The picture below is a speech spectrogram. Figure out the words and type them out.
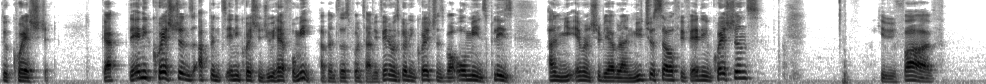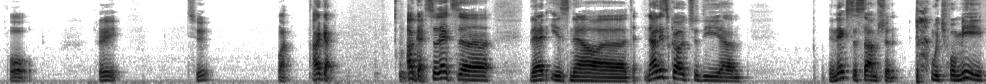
the question. Okay? Are there any questions up into any questions you have for me up until this point in time? If anyone's got any questions, by all means, please unmute. Everyone should be able to unmute yourself. If any questions, I'll give you five, four, three, two, one. Okay. Okay, so that's uh, that is now. Uh, now let's go to the um, the next assumption, which for me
